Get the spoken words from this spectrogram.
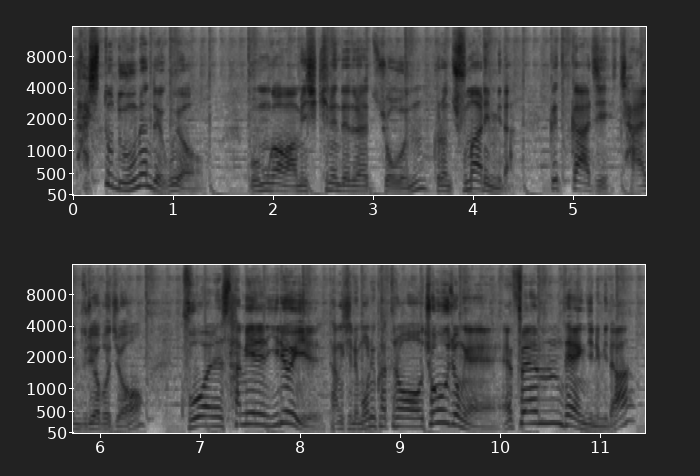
다시 또 누우면 되고요. 몸과 마음이 시키는 대로 해도 좋은 그런 주말입니다. 끝까지 잘 누려보죠. 9월 3일 일요일 당신의 morning 파트너 조우종의 FM 대행진입니다.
